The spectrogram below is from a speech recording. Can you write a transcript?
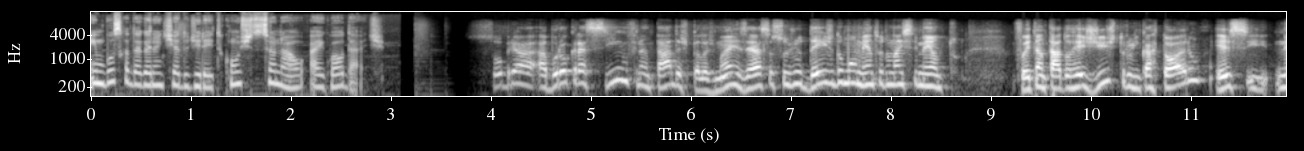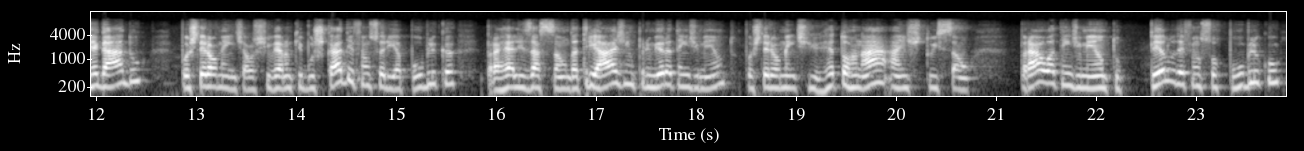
em busca da garantia do direito constitucional à igualdade sobre a, a burocracia enfrentada pelas mães, essa surgiu desde o momento do nascimento. Foi tentado o registro em cartório, esse negado. Posteriormente, elas tiveram que buscar a defensoria pública para a realização da triagem, o primeiro atendimento. Posteriormente, retornar à instituição para o atendimento pelo defensor público,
